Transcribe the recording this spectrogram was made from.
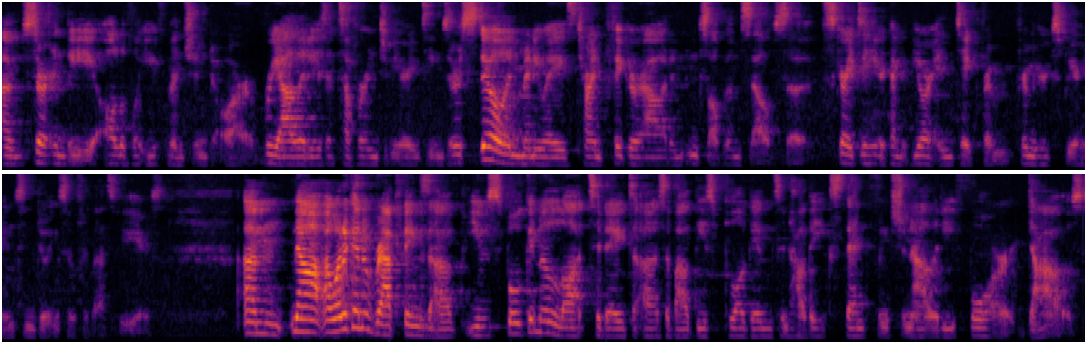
um, certainly all of what you've mentioned are realities that software engineering teams are still, in many ways, trying to figure out and, and solve themselves. So it's great to hear kind of your intake from from your experience in doing so for the last few years. Um, now, I want to kind of wrap things up. You've spoken a lot today to us about these plugins and how they extend functionality for DAOs.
